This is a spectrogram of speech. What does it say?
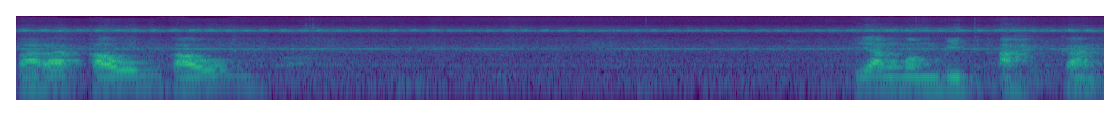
para kaum-kaum yang membid'ahkan.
